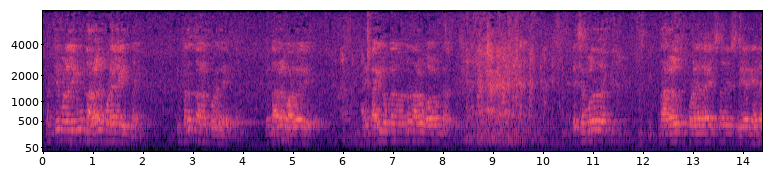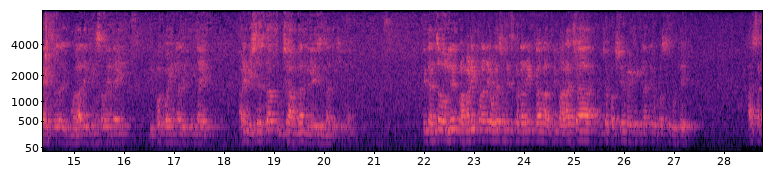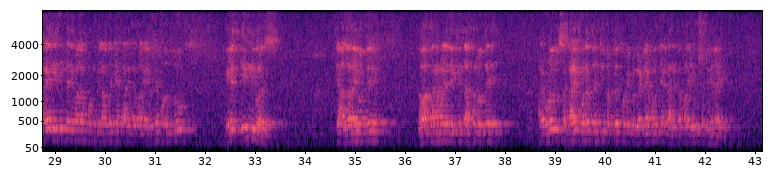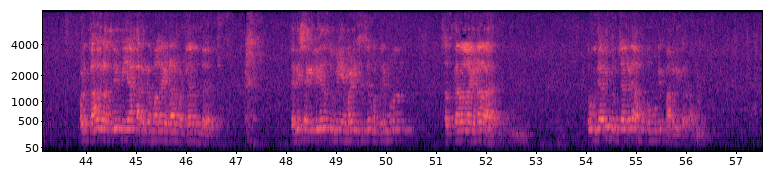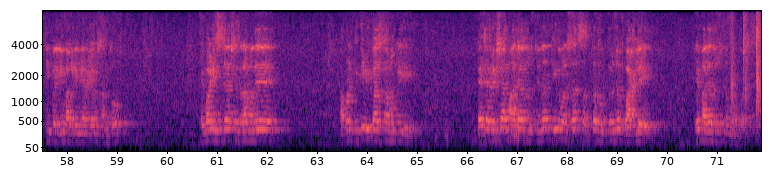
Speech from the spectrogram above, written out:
पण ते म्हणाले की नारळ फोडायला येत नाही. की खरंच नारळ फोडायला येत नाही. मी नारळ वाढवायला येतो. आणि काही लोकांमधनं नारळ वळवून टाकतो. त्याच्यामुळं नारळ फोडायला यायचं श्रेय घ्यायला यायचं मला देखील सवय नाही दीपक भाईंना देखील नाही. आणि विशेषतः तुमचे आमदार निलेशजींना देखील नाही. ते त्यांचा उल्लेख प्रामाणिकपणाने एवढ्यासाठीच करणार आहे काल रात्री बाराच्या तुमच्या पक्षीय बैठकीला ते उपस्थित होते. आज सकाळी देखील त्यांनी मला फोन केला होता की या कार्यक्रमाला यायचे परंतु गेले तीन दिवस ते आजारी होते दवाखान्यामध्ये देखील दाखल होते. आणि म्हणून सकाळी परत त्यांची तब्येत थोडी बिघडल्यामुळे त्या कार्यक्रमाला येऊ शकले नाही. पण काल रात्री मी या कार्यक्रमाला येणार म्हटल्यानंतर त्यांनी सांगितले की तुम्ही एमआयडीसीचे मंत्री म्हणून सत्काराला येणार आहात. तर उद्या मी तुमच्याकडे अमुक अमुक एक मागणी करणार. ती पहिली मागणी मी आपल्याला सांगतो. एमआयडीसीच्या क्षेत्रामध्ये आपण किती विकास कामं केली? त्याच्यापेक्षा माझ्या दृष्टीनं तीन वर्षात सत्तर उद्योजक वाढले हे माझ्या दृष्टीनं महत्वाचं आहे.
